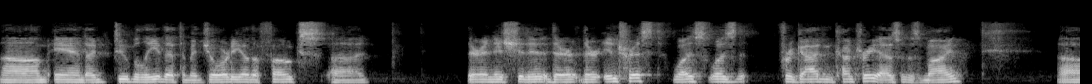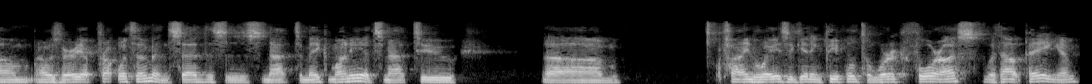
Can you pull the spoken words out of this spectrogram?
Um, and I do believe that the majority of the folks, uh, their initiative, their their interest was was for God and country, as was mine. Um, I was very upfront with them and said, "This is not to make money. It's not to um, find ways of getting people to work for us without paying them.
